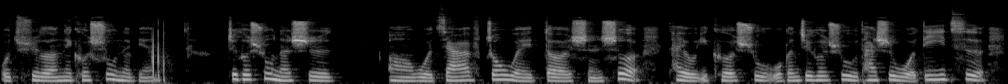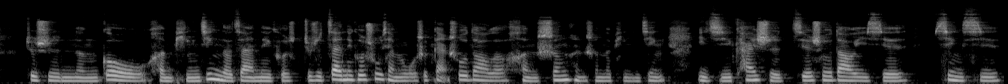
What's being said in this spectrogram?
我去了那棵树那边，这棵树呢是，嗯，我家周围的神社，它有一棵树。我跟这棵树，它是我第一次，就是能够很平静的在那棵，就是在那棵树下面，我是感受到了很深很深的平静，以及开始接收到一些信息，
